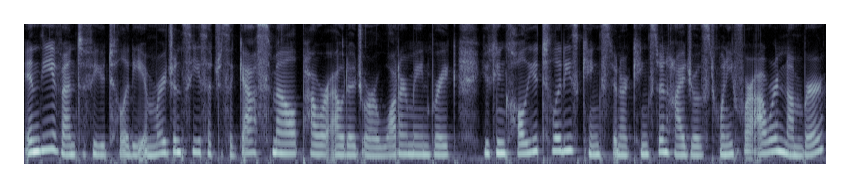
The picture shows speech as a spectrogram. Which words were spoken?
In the event of a utility emergency, such as a gas smell, power outage, or a water main break, you can call Utilities Kingston or Kingston Hydro's 24 hour number.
